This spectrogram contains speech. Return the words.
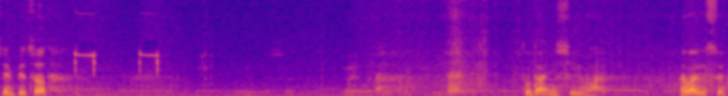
Семь пятьсот? Ну, его здесь. Туда неси его. Давай весы.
